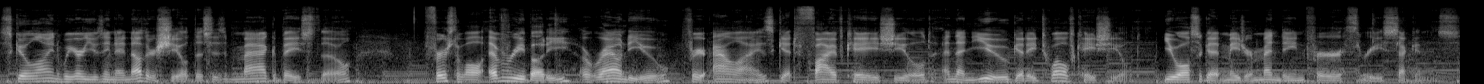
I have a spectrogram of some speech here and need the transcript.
skill line, we are using another shield. This is mag based though. First of all, everybody around you, for your allies, get 5k shield, and then you get a 12k shield. You also get major mending for 3 seconds.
